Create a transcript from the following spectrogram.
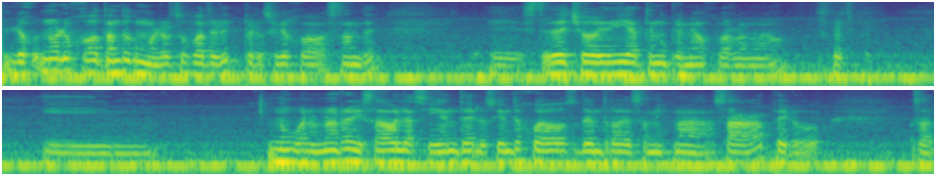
Lo- no lo he jugado tanto como Lords of Waterdeep, pero sí lo he jugado bastante. Este, de hecho, hoy día tengo planeado jugarlo nuevo. Y, no, bueno, no he revisado la siguiente, los siguientes juegos dentro de esa misma saga, pero, o sea,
